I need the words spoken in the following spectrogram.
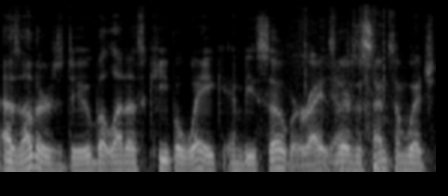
as others do, but let us keep awake and be sober, right? Yeah. So there's a sense in which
